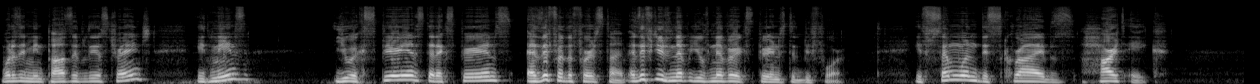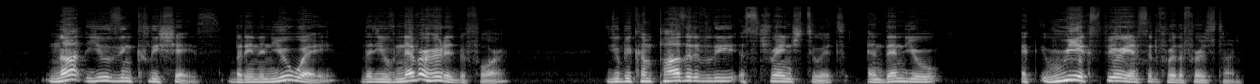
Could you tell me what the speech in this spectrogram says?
What does it mean, positively estranged? It means you experience that experience as if for the first time, as if you've never you've never experienced it before. If someone describes heartache, not using cliches, but in a new way that you've never heard it before, you become positively estranged to it, and then you re-experience it for the first time.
